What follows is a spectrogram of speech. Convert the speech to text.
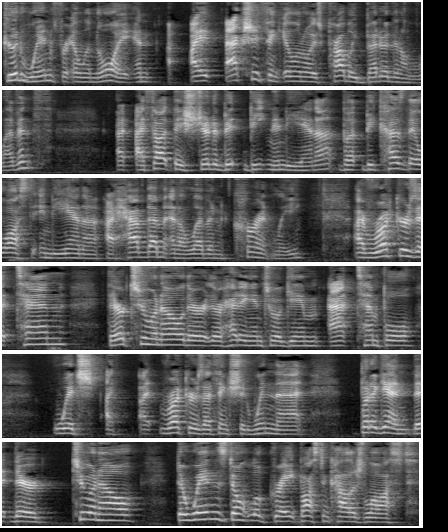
good win for Illinois, and I actually think Illinois is probably better than 11th. I, thought they should have be- beaten Indiana, but because they lost to Indiana, I have them at 11 currently. I have Rutgers at 10. They're 2 0. They're they're heading into a game at Temple, which I, I Rutgers I think should win that. But again, they're 2 and 0. Their wins don't look great. Boston College lost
